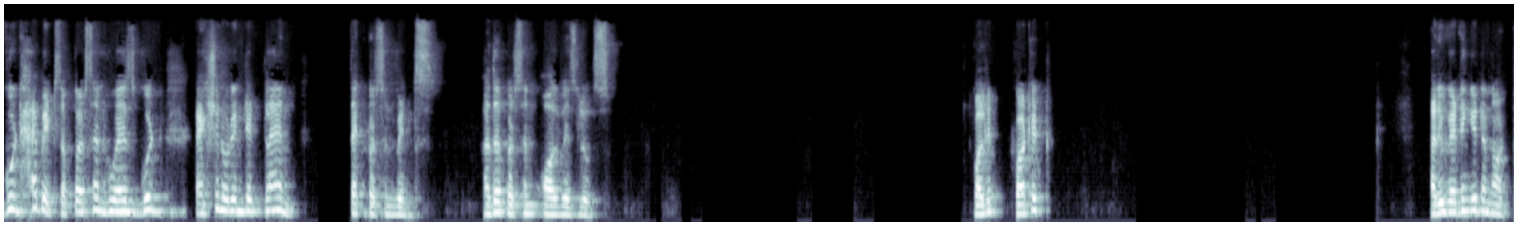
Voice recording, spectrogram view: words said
good habits a person who has good action oriented plan that person wins. Other person always lose. Got it? Got it? Are you getting it or not?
